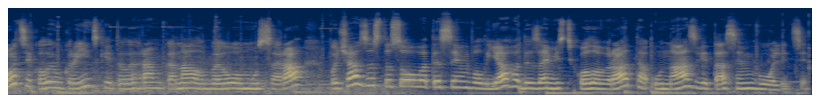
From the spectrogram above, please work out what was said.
році, коли український телеграм-канал ВО Мусара почав застосовувати символ ягоди замість коловрата у назві та символіці.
